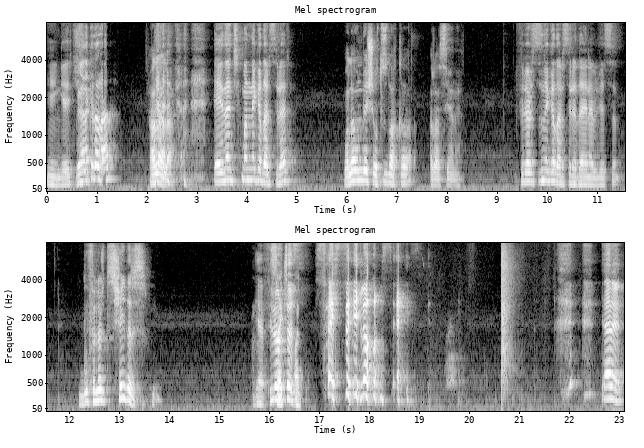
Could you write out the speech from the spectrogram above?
Yengeç. Bu yana kadar lan. Allah Allah. Evden çıkman ne kadar sürer? Valla 15-30 dakika arası yani. Flörtsüz ne kadar süre dayanabiliyorsun? Bu flört şeydir. Ya Seks flörtöz. var. Seks değil oğlum seks. yani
